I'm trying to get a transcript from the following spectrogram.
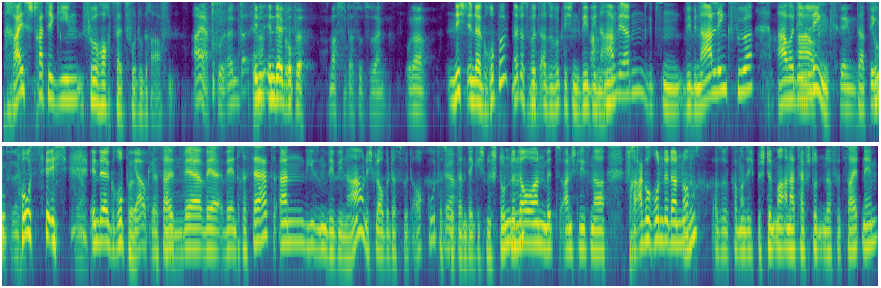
Preisstrategien für Hochzeitsfotografen. Ah ja, cool. Äh, in, ja. in der Gruppe machst du das sozusagen. Oder nicht in der Gruppe, ne, das wird also wirklich ein Webinar Ach, mhm. werden, da gibt's einen Webinar-Link für, aber den ah, okay. Link den, dazu den poste ich ja. in der Gruppe. Ja, okay. Das heißt, mhm. wer, wer, wer Interesse hat an diesem Webinar, und ich glaube, das wird auch gut, das ja. wird dann, denke ich, eine Stunde mhm. dauern mit anschließender Fragerunde dann noch, mhm. also kann man sich bestimmt mal anderthalb Stunden dafür Zeit nehmen.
